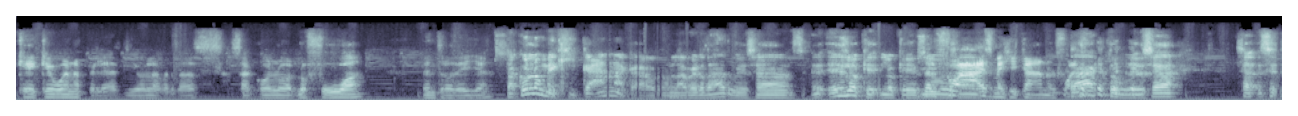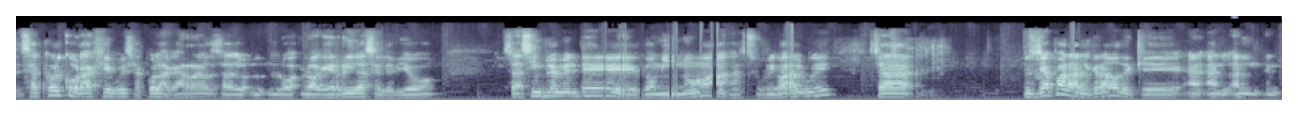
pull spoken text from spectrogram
Qué, qué buena pelea dio, la verdad. Sacó lo, lo FUA dentro de ella. Sacó lo mexicana, cabrón, la verdad, güey. O sea, es lo que, lo que Pues el FUA es mexicano, el FUA. Exacto, güey. O sea, sa- se- sacó el coraje, güey, sacó la garra, o sea, lo, lo- lo aguerrida se le vio. O sea, simplemente dominó a, a su rival, güey. O sea, pues ya para el grado de que al,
